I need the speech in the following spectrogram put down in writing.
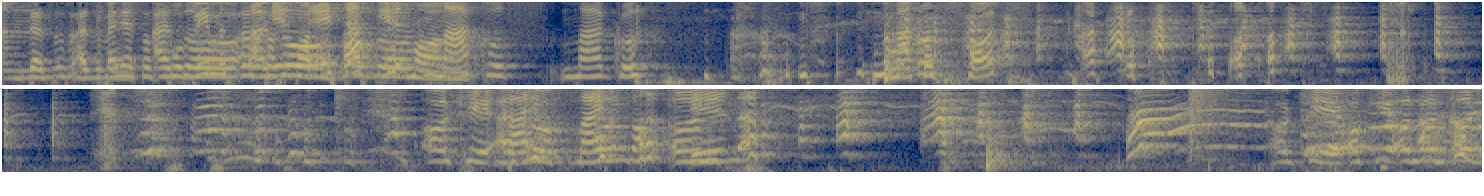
Ähm, das ist also, wenn jetzt das Also- Problem ist, dass also- das von jetzt, jetzt kommt. Markus, Markus, Markus Fotz. Okay, also mein, mein und- Fox-Fehler. Okay, okay, und, und, und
